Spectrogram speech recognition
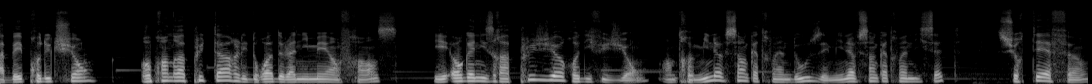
AB Productions reprendra plus tard les droits de l'animé en France et organisera plusieurs rediffusions entre 1992 et 1997 sur TF1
